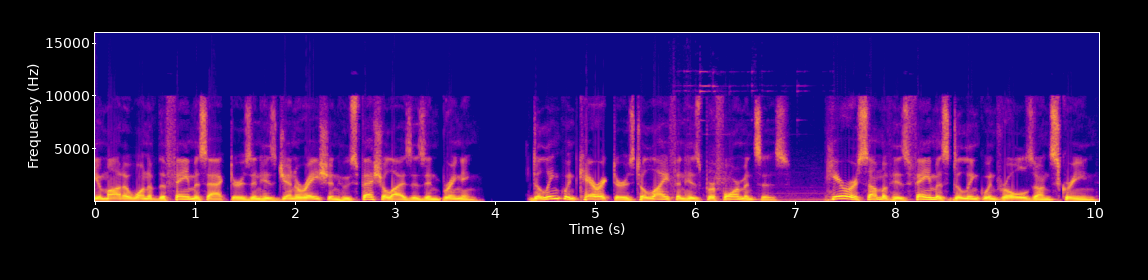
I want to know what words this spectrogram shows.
Yamada one of the famous actors in his generation who specializes in bringing delinquent characters to life in his performances. Here are some of his famous delinquent roles on screen.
